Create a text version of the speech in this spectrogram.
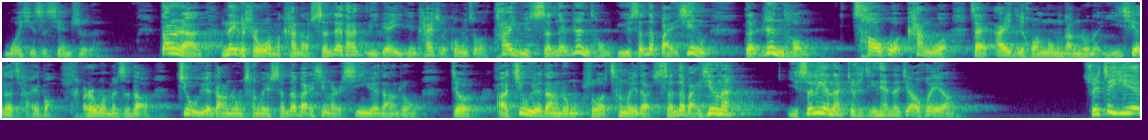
摩西是先知的。当然，那个时候我们看到神在他里边已经开始工作，他与神的认同、与神的百姓的认同，超过看过在埃及皇宫当中的一切的财宝。而我们知道，旧约当中成为神的百姓，而新约当中就啊，旧约当中所称为的神的百姓呢，以色列呢，就是今天的教会哦。所以这些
